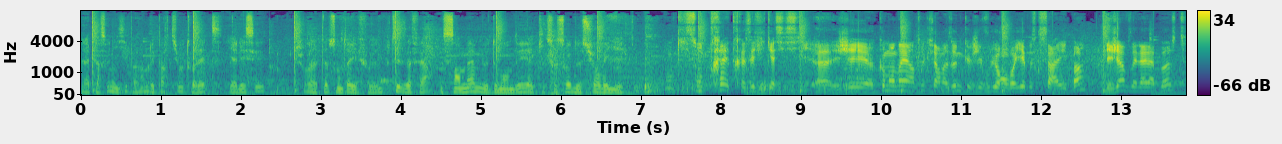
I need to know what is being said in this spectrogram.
la personne ici, par exemple, est partie aux toilettes et a laissé sur la table son téléphone, toutes ses affaires, sans même demander à qui que ce soit de surveiller. Donc ils sont très très efficaces ici. Euh, j'ai commandé un truc sur Amazon que j'ai voulu renvoyer parce que ça allait pas. Déjà, vous allez à la poste,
